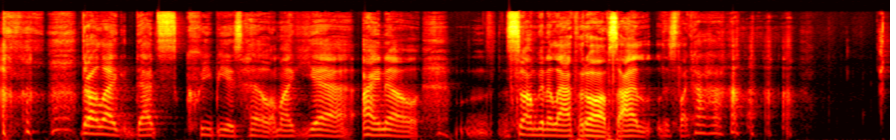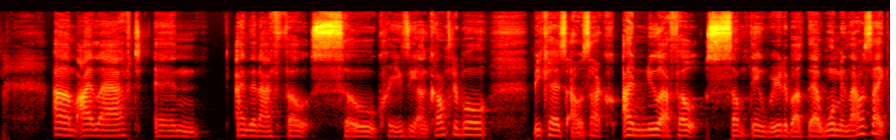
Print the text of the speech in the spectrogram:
they're all like, that's creepy as hell. I'm like, yeah, I know. So I'm gonna laugh it off. So I just like, ha ha ha ha. Um, I laughed and and then I felt so crazy uncomfortable because I was like, I knew I felt something weird about that woman. I was like,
